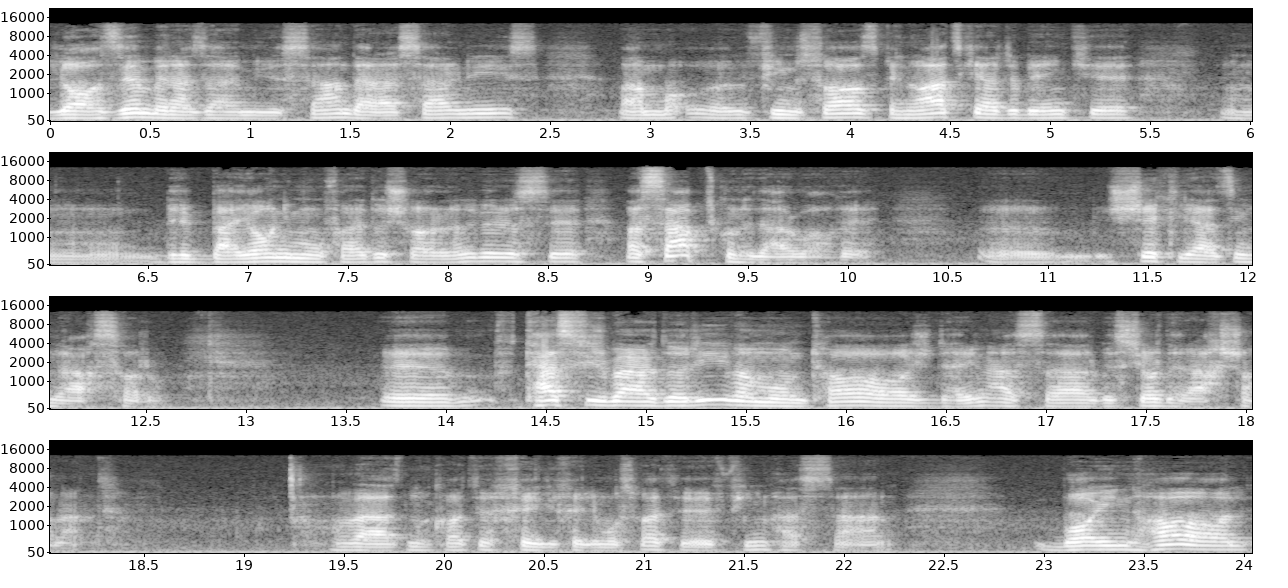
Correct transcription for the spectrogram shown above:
لازم به نظر می‌رسن در اثر نیست و فیلمساز قناعت کرده به اینکه به بیانی منفرد و شاعرانه برسه و ثبت کنه در واقع شکلی از این رقص ها رو تصویربرداری و منتاج در این اثر بسیار درخشانند. و از نکات خیلی خیلی مثبت فیلم هستند با این حال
